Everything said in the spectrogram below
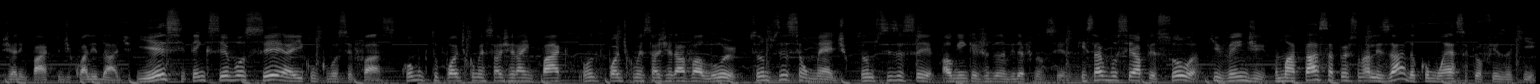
gera impacto de qualidade. E esse tem que ser você aí com o que você faz. Como que tu pode começar a gerar impacto? Como que tu pode começar a gerar valor? Você não precisa ser um médico, você não precisa ser alguém que ajuda na vida financeira. Quem sabe você é a pessoa que vende uma taça personalizada como essa que eu fiz aqui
